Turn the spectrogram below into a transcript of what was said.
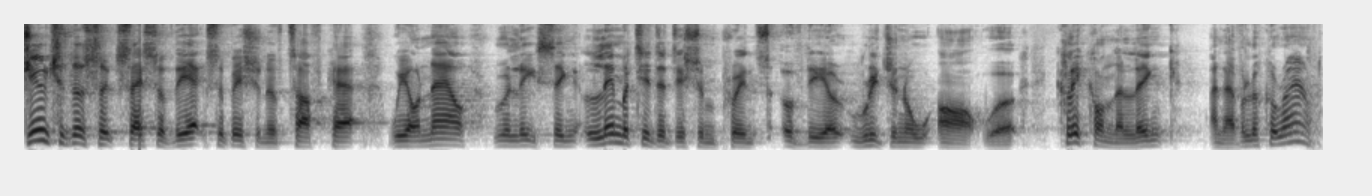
Due to the success of the exhibition of Tough Cat, we are now releasing limited edition prints of the original artwork. Click on the link and have a look around.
